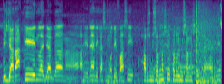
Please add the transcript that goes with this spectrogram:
dijarakin lah jaga. Nah akhirnya dikasih motivasi harus bisa nge-shoot, harus bisa nge-shoot. Dan akhirnya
